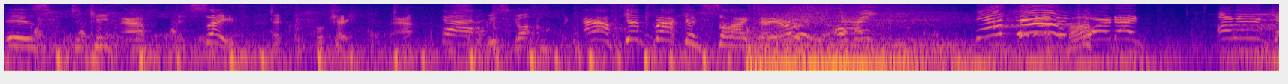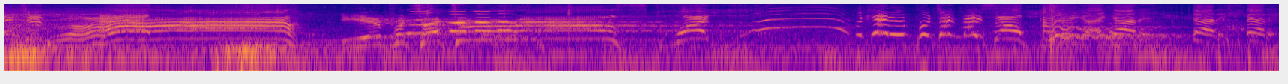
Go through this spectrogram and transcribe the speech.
is to keep Aph safe. And, okay, Aph, Got got. Aph, get back inside there. Oh, wait. Back up! Huh? here, protect her or else! What? I can't even protect myself! Okay, I got it, got it, got it.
